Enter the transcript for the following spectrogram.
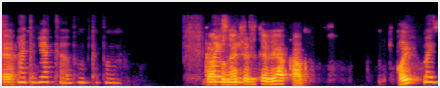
É, Ah, TV a cabo, tá bom. gato Mas, é de TV a cabo. Oi? mas,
